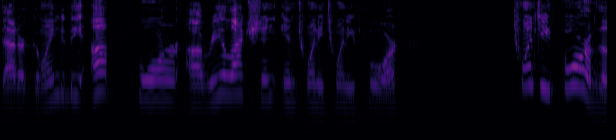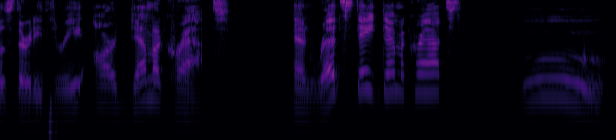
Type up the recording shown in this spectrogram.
that are going to be up for uh, reelection in 2024, 24 of those 33 are Democrats. And red state Democrats, ooh,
